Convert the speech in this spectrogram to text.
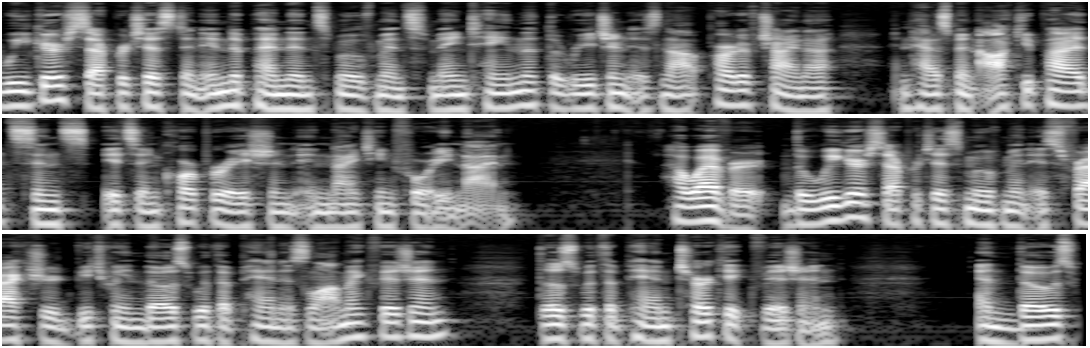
Uyghur separatist and independence movements maintain that the region is not part of China and has been occupied since its incorporation in 1949. However, the Uyghur separatist movement is fractured between those with a pan Islamic vision, those with a pan Turkic vision, and those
